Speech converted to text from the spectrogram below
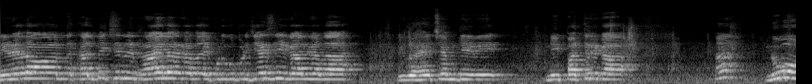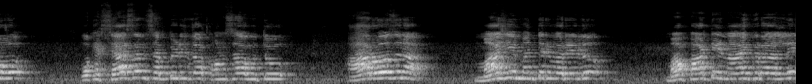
నేనేదో కల్పించిన రాయలేదు కదా ఇప్పుడు ఇప్పుడు చేసినవి కాదు కదా. ఇదిగో హెచ్ఎంటీవీ నీ పత్రిక. నువ్వు ఒక శాసనసభ్యుడిగా కొనసాగుతూ ఆ రోజున మాజీ మంత్రివర్యులు మా పార్టీ నాయకురాల్ని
